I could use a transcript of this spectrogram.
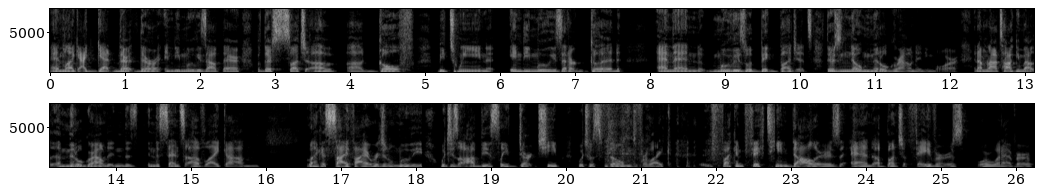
and like I get there there are indie movies out there, but there's such a, a gulf between indie movies that are good and then movies with big budgets. There's no middle ground anymore. And I'm not talking about a middle ground in the in the sense of like um like a sci-fi original movie, which is obviously dirt cheap, which was filmed for like fucking fifteen dollars and a bunch of favors or whatever.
